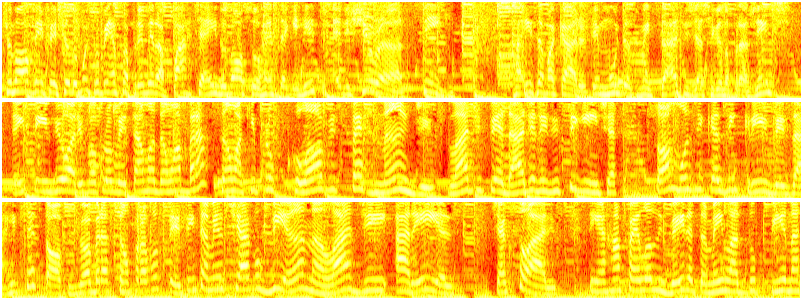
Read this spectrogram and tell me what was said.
29, fechando muito bem essa primeira parte aí do nosso hashtag Hits. Ed Sheeran, Sing. Raíssa Macário, tem muitas mensagens já chegando pra gente. Tem sim, viu, Ari? Vou aproveitar e mandar um abração aqui pro Clóvis Fernandes, lá de Piedade. Ele diz o seguinte, é só músicas incríveis, a Hits é top, viu? Abração pra você. Tem também o Thiago Viana, lá de Areias. Tiago Soares. Tem a Rafaela Oliveira também, lá do Pina.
